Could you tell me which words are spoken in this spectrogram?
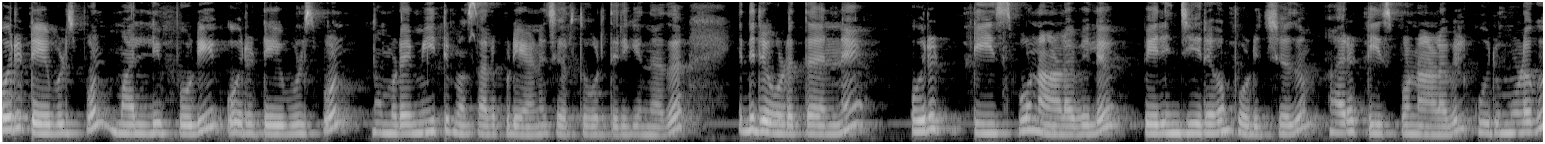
ഒരു ടേബിൾ സ്പൂൺ മല്ലിപ്പൊടി ഒരു ടേബിൾ സ്പൂൺ നമ്മുടെ മീറ്റ് മസാലപ്പൊടിയാണ് ചേർത്ത് കൊടുത്തിരിക്കുന്നത്. ഇതിന്റെ കൂടെ തന്നെ ഒരു ടീസ്പൂൺ അളവിൽ പെരിഞ്ജീരകം പൊടിച്ചതും അര ടീസ്പൂൺ അളവിൽ കുരുമുളക്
